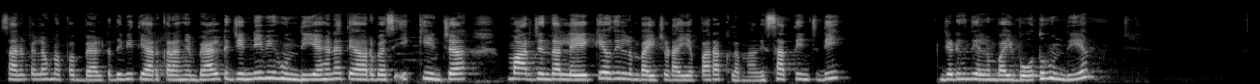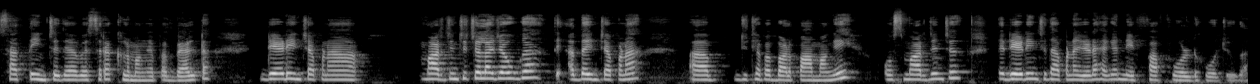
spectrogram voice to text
ਸਾਨੂੰ ਪਹਿਲਾਂ ਹੁਣ ਆਪਾਂ ਬੈਲਟ ਦੀ ਵੀ ਤਿਆਰ ਕਰਾਂਗੇ। ਬੈਲਟ ਜਿੰਨੀ ਵੀ ਹੁੰਦੀ ਹੈ ਹੈ ਨਾ ਤਿਆਰ ਬਸ 1 ਇੰਚ ਮਾਰਜਨ ਦਾ ਲੈ ਕੇ ਉਹਦੀ ਲੰਬਾਈ ਚੌੜਾਈ ਆਪਾਂ ਰੱਖ ਲਵਾਂਗੇ। 7 ਇੰਚ ਦੀ ਜਿਹੜੀ ਹੁੰਦੀ ਹੈ, ਲੰਬਾਈ ਬਹੁਤ ਹੁੰਦੀ ਹੈ। 7 ਇੰਚ ਦਾ ਬਸ ਰੱਖ ਲਵਾਂਗੇ ਆਪਾਂ ਬੈਲਟ। 1.5 ਇੰਚ ਆਪਣਾ ਮਾਰਜਨ 'ਚ ਚਲਾ ਜਾਊਗਾ ਤੇ ਅੱਧਾ ਇੰਚ ਆਪਣਾ ਜਿੱਥੇ ਆਪਾਂ ਬਲ ਪਾਵਾਂਗੇ, ਉਸ ਮਾਰਜਨ 'ਚ ਤੇ 1.5 ਇੰਚ ਦਾ ਆਪਣਾ ਜਿਹੜਾ ਹੈਗਾ ਨੇਫਾ ਫੋਲਡ ਹੋ ਜਾਊਗਾ।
